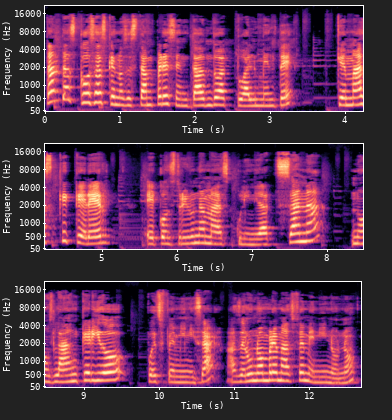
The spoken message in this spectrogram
tantas cosas que nos están presentando actualmente que más que querer eh, construir una masculinidad sana, nos la han querido pues feminizar, hacer un hombre más femenino, ¿no?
